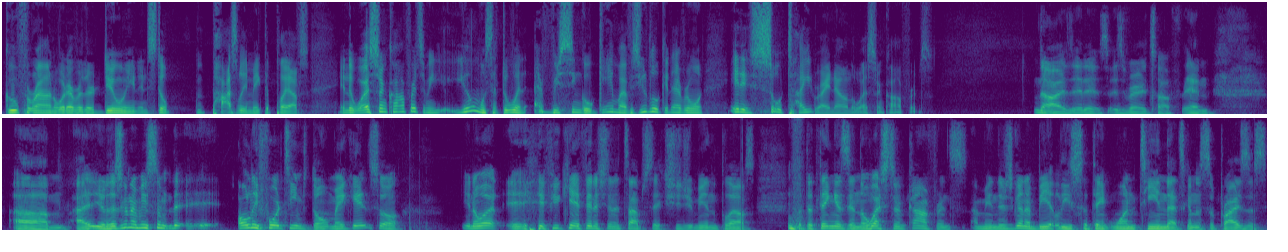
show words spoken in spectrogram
goof around whatever they're doing and still possibly make the playoffs. In the Western Conference, I mean, you almost have to win every single game. As you look at everyone, it is so tight right now in the Western Conference. No, it is. It's very tough, and um, I, you know, there's going to be some. Only four teams don't make it, so you know what? If you can't finish in the top six, should you be in the playoffs? But the thing is, in the Western Conference, I mean, there's going to be at least I think one team that's going to surprise us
